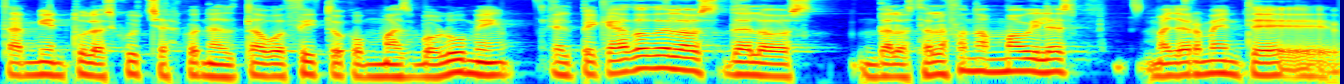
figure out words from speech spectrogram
También tú lo escuchas con el altavocito con más volumen. El pecado de los, de los, de los teléfonos móviles, mayormente eh,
